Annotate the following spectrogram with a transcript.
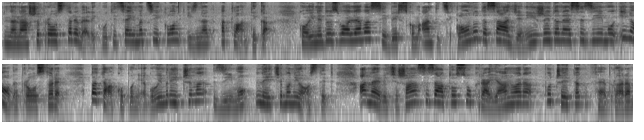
na naše prostore velik utica ima ciklon iznad Atlantika, koji ne dozvoljava sibirskom anticiklonu da sađe niže i donese zimu i na ove prostore, pa tako po njegovim ričima zimu nećemo ni ostiti, a najveće šanse za to su kraj januara, početak februara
